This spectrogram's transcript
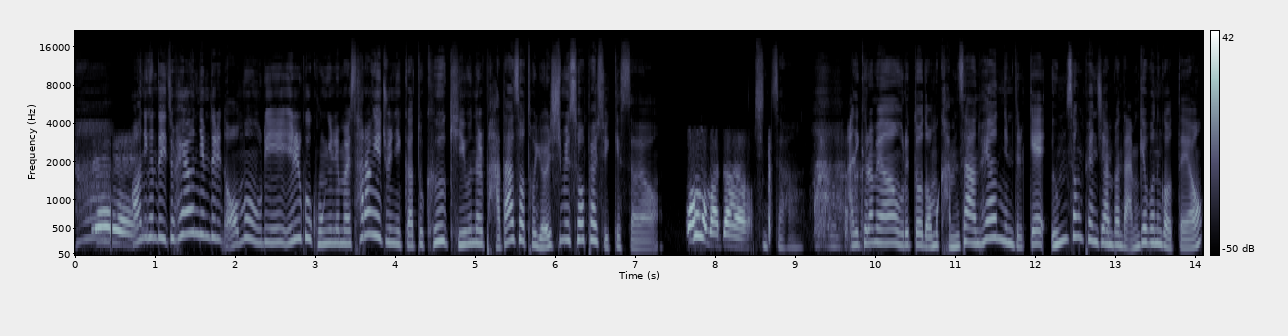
네, 아니 근데 이제 회원님들이 너무 우리 1901님을 사랑해 주니까 또 그 기운을 받아서 더 열심히 수업할 수 있겠어요. 어 맞아요. 진짜. 아니 그러면 우리 또 너무 감사한 회원님들께 음성 편지 한번 남겨 보는 거 어때요?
